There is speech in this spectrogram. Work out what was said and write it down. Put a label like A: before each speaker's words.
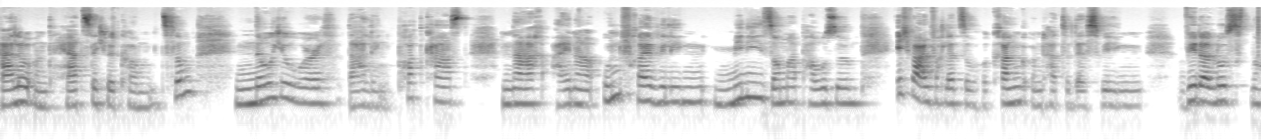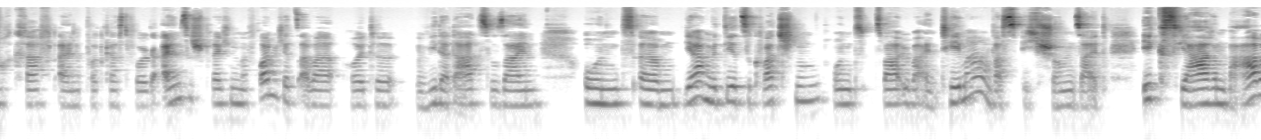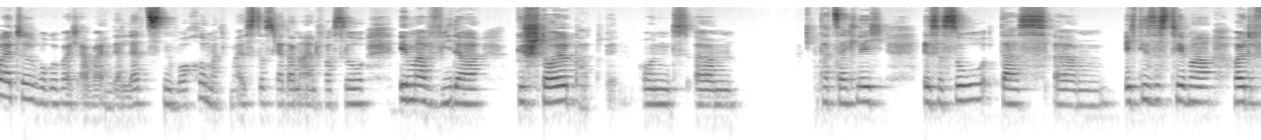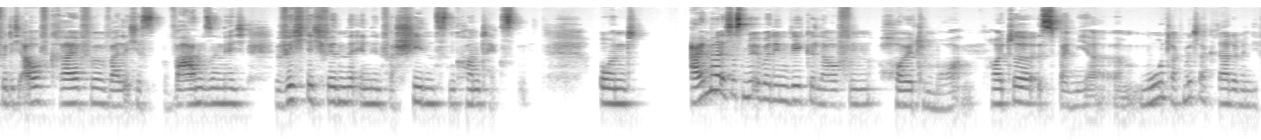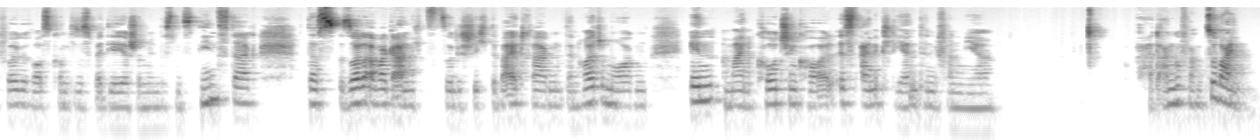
A: Hallo und herzlich willkommen zum Know Your Worth Darling Podcast nach einer unfreiwilligen Mini-Sommerpause. Ich war einfach letzte Woche krank und hatte deswegen weder Lust noch Kraft, eine Podcast-Folge einzusprechen. Ich freue mich jetzt aber heute wieder da zu sein und ähm, ja, mit dir zu quatschen und zwar über ein Thema, was ich schon seit x Jahren bearbeite, worüber ich aber in der letzten Woche, manchmal ist das ja dann einfach so, immer wieder gestolpert bin. Und ähm, Tatsächlich ist es so, dass ähm, ich dieses Thema heute für dich aufgreife, weil ich es wahnsinnig wichtig finde in den verschiedensten Kontexten. Und Einmal ist es mir über den Weg gelaufen heute Morgen. Heute ist bei mir ähm, Montagmittag gerade, wenn die Folge rauskommt, ist es bei dir ja schon mindestens Dienstag. Das soll aber gar nichts zur Geschichte beitragen, denn heute Morgen in meinem Coaching Call ist eine Klientin von mir, hat angefangen zu weinen.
